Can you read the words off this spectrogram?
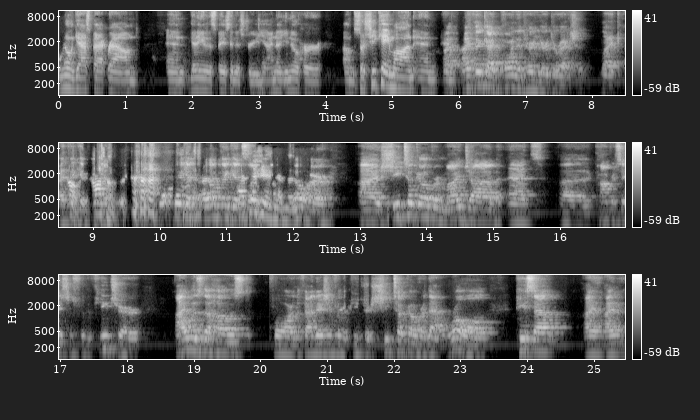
oil and gas background, and getting into the space industry. I know you know her. Um, so she came on, and, and I, I, think I pointed her your direction. Like I think oh, it's awesome. I don't think it's. I don't think it's. Like, I know her. Uh, she took over my job at uh, Conversations for the Future. I was the host for the Foundation for the Future. She took over that role. Peace out. I, I,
